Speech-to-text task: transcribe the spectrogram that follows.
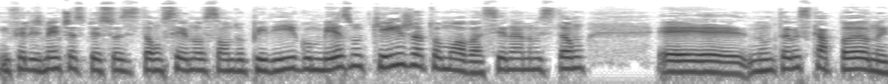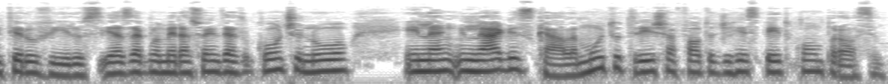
Infelizmente as pessoas estão sem noção do perigo, mesmo quem já tomou a vacina não estão, é, não estão escapando em ter o vírus. E as aglomerações continuam em, em larga escala. Muito triste a falta de respeito com o próximo.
